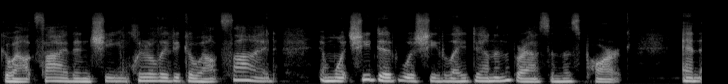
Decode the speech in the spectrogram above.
go outside? And she clearly to go outside. And what she did was she laid down in the grass in this park and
